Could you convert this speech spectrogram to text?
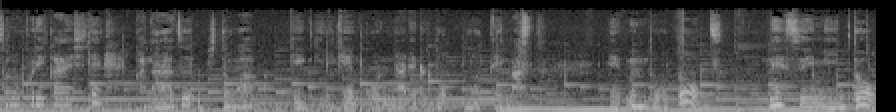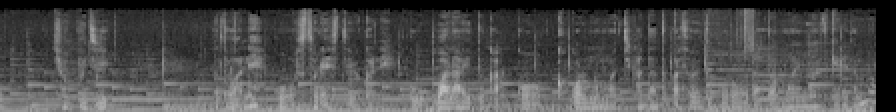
その繰り返しで必ず人は元気に健康になれると思っています。え、運動と、ね、睡眠と食事あとはねこうストレスというかねこう笑いとかこう心の持ち方とかそういうところだと思いますけれども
